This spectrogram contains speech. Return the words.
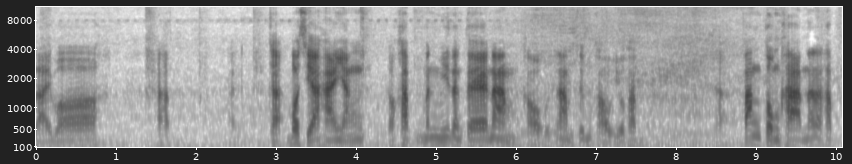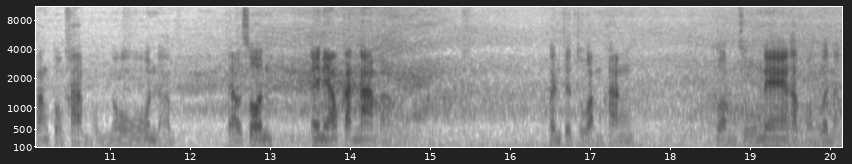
หลายบ่ครับอะกะบ่เสียหายหยังหรอกครับ มันมีตั้งแต่น้ำเขาน้ำซึมเขาอยู่ครับฟังตรงขามนั่นแหละครับ ฟังตรงขามผมโน่นนะครับ แถวโซนในแนวกั้นน้ำเพิ่นจะท่วมครั้งท่วมสูงแน่ครับของเพิ่นอะ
